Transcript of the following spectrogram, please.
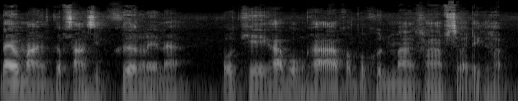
ได้ประมาณเกือบ30 เครื่องเลยนะ โอเคครับผมครับ ขอบคุณมากครับ สวัสดีครับ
